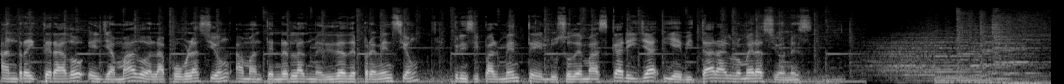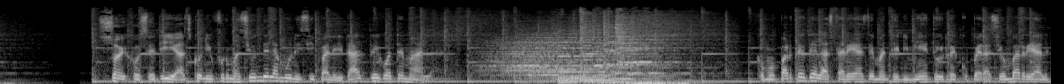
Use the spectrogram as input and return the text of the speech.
han reiterado el llamado a la población a mantener las medidas de prevención, principalmente el uso de mascarilla y evitar aglomeraciones. Soy José Díaz con información de la Municipalidad de Guatemala. Como parte de las tareas de mantenimiento y recuperación barrial,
